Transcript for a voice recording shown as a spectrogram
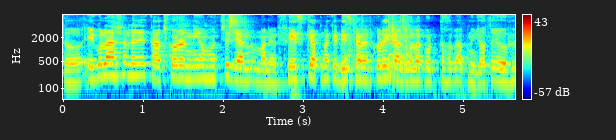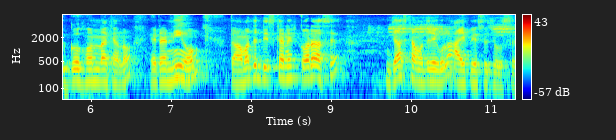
তো এগুলো আসলে কাজ করার নিয়ম হচ্ছে যেন মানে ফেসকে আপনাকে ডিসকানেক্ট করে কাজগুলো করতে হবে। আপনি যতই অভিজ্ঞ হন না কেন, এটা নিয়ম। তো আমাদের ডিসকানেক্ট করা আছে জাস্ট আমাদের এগুলো আইপিএসে চলছে।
